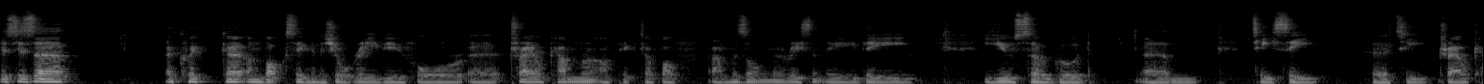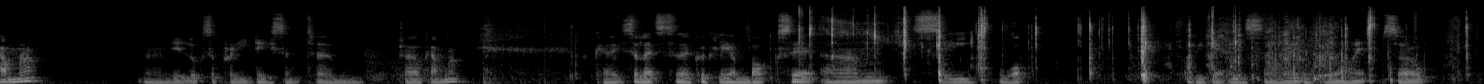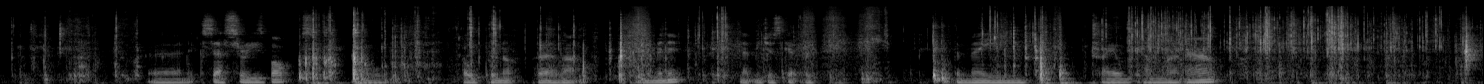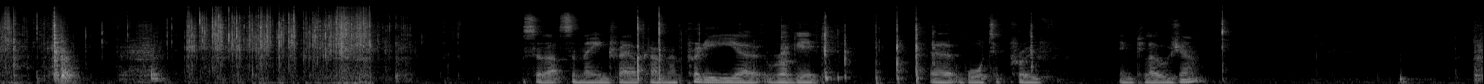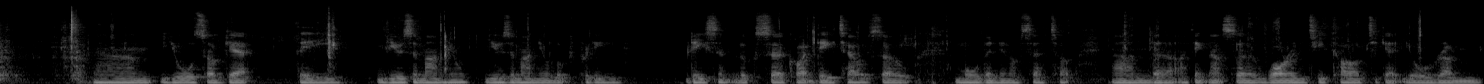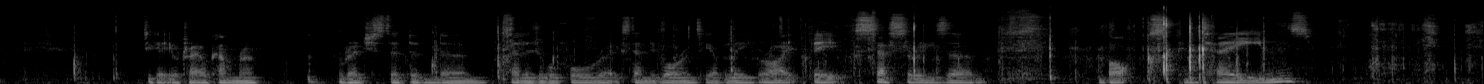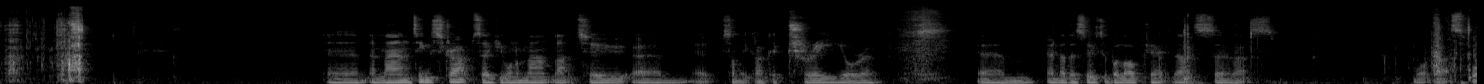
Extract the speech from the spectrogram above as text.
This is a a quick uh, unboxing and a short review for a trail camera I've picked up off Amazon recently. The USoGood um, TC30 trail camera, and it looks a pretty decent um, trail camera. Okay, so let's uh, quickly unbox it and see what we get inside. Right, so uh, an accessories box. I'll open up uh, that in a minute. Let me just get the, the main trail camera out. So that's the main trail camera, pretty uh, rugged, uh, waterproof enclosure. you also get the user manual. User manual looks pretty decent, looks uh, quite detailed, so more than enough setup. And uh, I think that's a warranty card to get your um, to get your trail camera registered and um, eligible for uh, extended warranty, I believe. Right, the accessories um, box contains mounting strap. So if you want to mount that to um, something like a tree or a, um, another suitable object, that's uh, that's what that's for.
